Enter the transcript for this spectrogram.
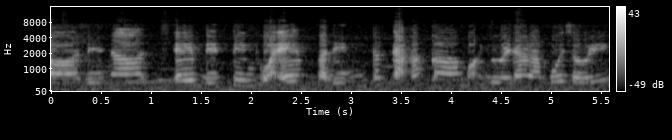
uh, đến uh, em đến team của em và đến tất cả các uh, mọi người đang làm môi giới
